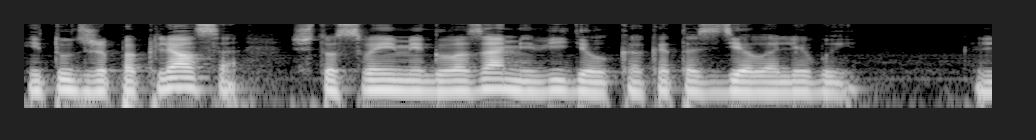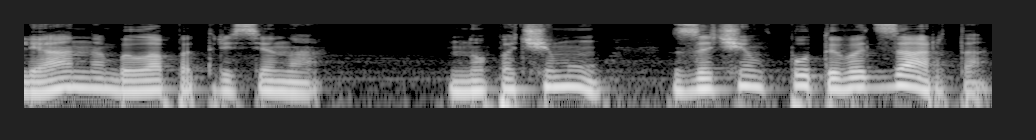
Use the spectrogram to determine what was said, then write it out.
и тут же поклялся, что своими глазами видел, как это сделали вы. Лианна была потрясена. Но почему? Зачем впутывать Зарта?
